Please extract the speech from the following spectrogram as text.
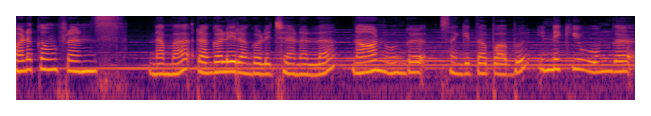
வணக்கம் ஃப்ரெண்ட்ஸ் நம்ம ரங்காளி ரங்கோலி சேனலில் நான் உங்கள் சங்கீதா பாபு. இன்னைக்கு உங்கள்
